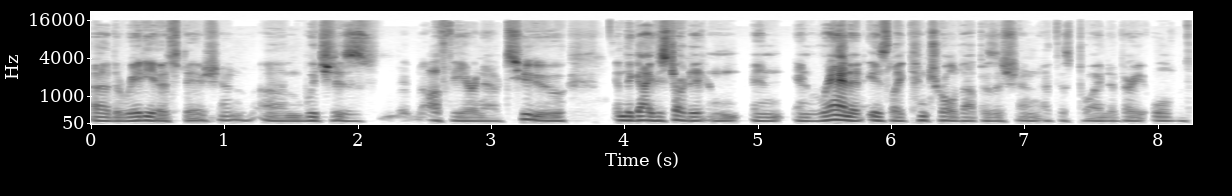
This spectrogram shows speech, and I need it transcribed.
uh, the radio station, um, which is off the air now too. And the guy who started and, and, and ran it is like controlled opposition at this point, a very old,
